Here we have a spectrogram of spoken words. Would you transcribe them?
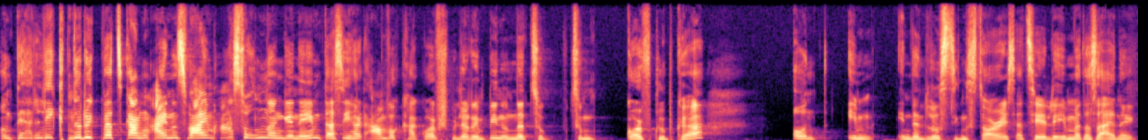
Und der legt einen Rückwärtsgang ein und es war ihm auch so unangenehm, dass ich halt einfach keine Golfspielerin bin und nicht zu, zum Golfclub gehöre. Und im, in den lustigen Stories erzähle ich immer, dass er eine,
